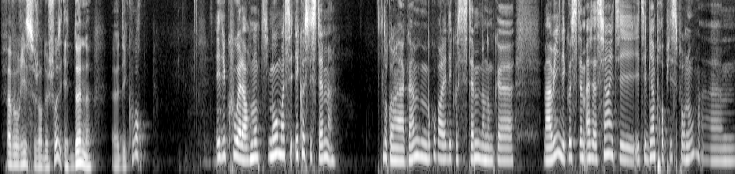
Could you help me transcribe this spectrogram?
favorise ce genre de choses et donne euh, des cours. Et du coup, alors, mon petit mot, moi, c'est écosystème. Donc on a quand même beaucoup parlé d'écosystème. Donc euh, bah oui, l'écosystème alsacien était, bien propice pour nous. Euh,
